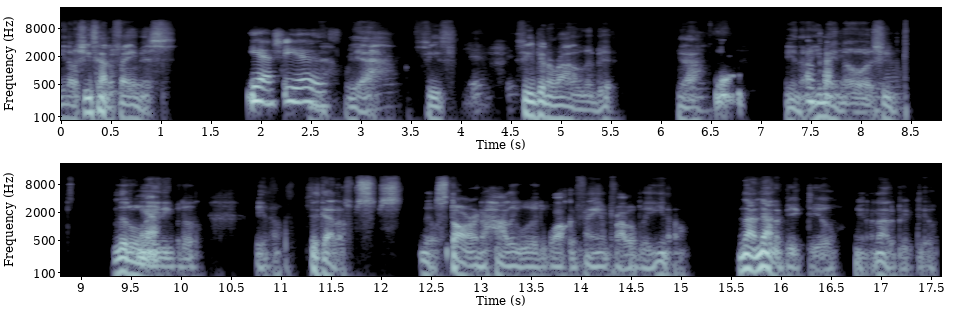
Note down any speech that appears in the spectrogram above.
you know she's kind of famous. Yeah, she is. Yeah, she's she's been around a little bit. Yeah, Yeah. You know, you may know her. She little Yeah. lady, but a, you know, she's got a you know star in the Hollywood Walk of Fame. Probably, you know, not not a big deal. You know, not a big deal.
